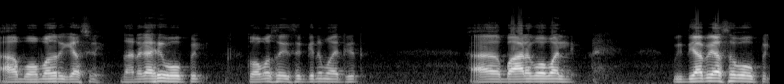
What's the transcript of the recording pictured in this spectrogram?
ആ മുഹമ്മദ് റിയാസിനെയും ധനകാര്യ വകുപ്പിൽ തോമസ് ഐസക്കിനെ മാറ്റിയിട്ട് ബാലഗോപാലിനെയും വിദ്യാഭ്യാസ വകുപ്പിൽ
